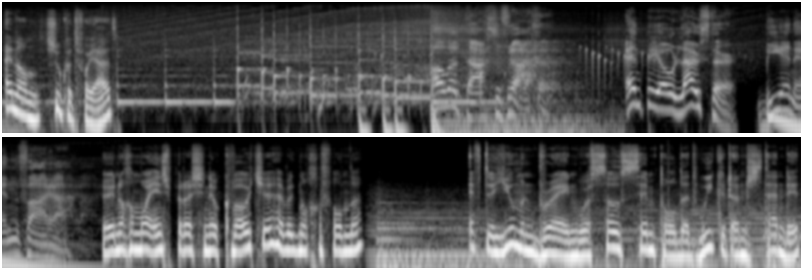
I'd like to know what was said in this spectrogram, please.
En dan zoeken we het voor je uit. Alledaagse vragen. NPO Luister. BNN Vara. Wil je nog een mooi inspirationeel quoteje? Heb ik nog gevonden. If the human brain were so simple that we could understand it,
